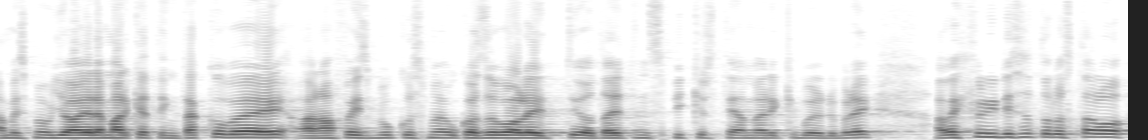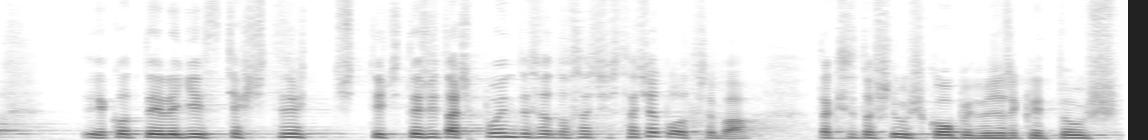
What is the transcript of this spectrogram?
a my jsme udělali remarketing takový a na Facebooku jsme ukazovali ty, tady ten speaker z té Ameriky bude dobrý. A ve chvíli, kdy se to dostalo, jako ty lidi z těch čtyři, ty čtyři touchpointy se to sečetlo třeba, tak si to šli už koupit, protože řekli, to už,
